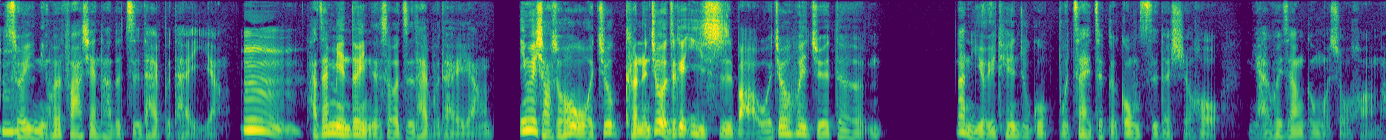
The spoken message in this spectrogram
嗯、所以你会发现他的姿态不太一样。嗯，他在面对你的时候姿态不太一样。因为小时候我就可能就有这个意识吧，我就会觉得，那你有一天如果不在这个公司的时候。你还会这样跟我说话吗？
